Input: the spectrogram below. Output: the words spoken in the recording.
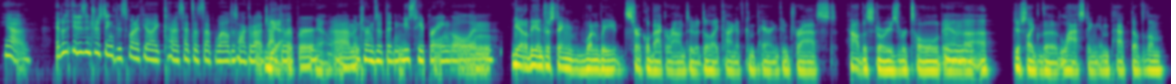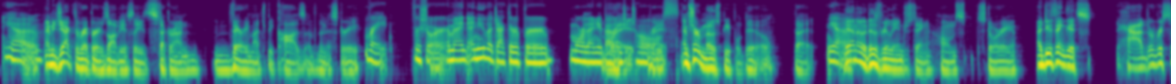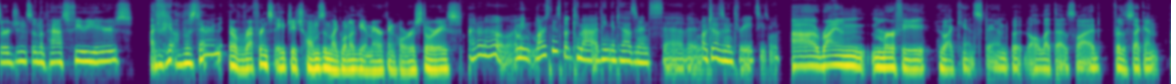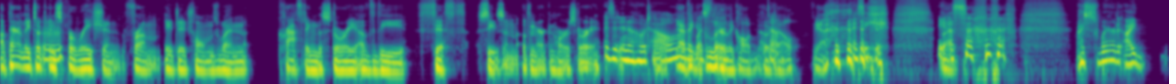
Yeah. It, it is interesting. This one I feel like kind of sets us up well to talk about Jack the Ripper yeah. um, in terms of the newspaper angle and Yeah, it'll be interesting when we circle back around to it to like kind of compare and contrast how the stories were told and Mhm. uh, just like the lasting impact of them. yeah, I mean, Jack the Ripper is obviously stuck around very much because of the mystery. right for sure. I mean, I, I knew about Jack the Ripper more than I knew about right, H.H. Holmes. right. I'm sure most people do, but Yeah. yeah, no, it is really interesting. Holmes' story. I do think it's had a resurgence in the past few years. I feel was there an, a reference to H.H. H. Holmes in like one of the American horror stories? I don't know. I mean, Larson's book came out, I think, in 2007. Oh, 2003, excuse me. Uh, Ryan Murphy, who I can't stand, but I'll let that slide for the second, apparently took Mm. inspiration from H.H. Holmes when crafting the story of the fifth season of American Horror Story. Is it in a hotel? Yeah, I think what's it's the- literally called Hotel. Yeah. I see. yes. I swear to I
